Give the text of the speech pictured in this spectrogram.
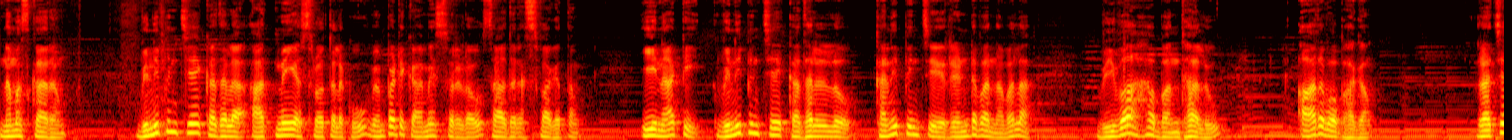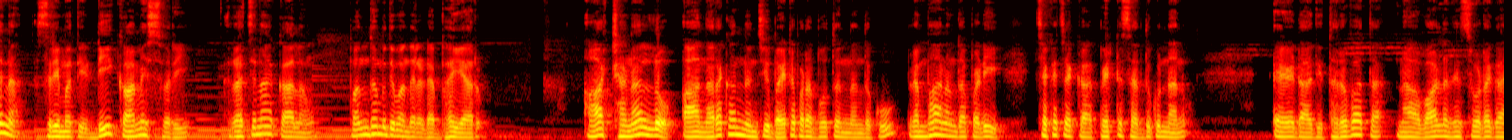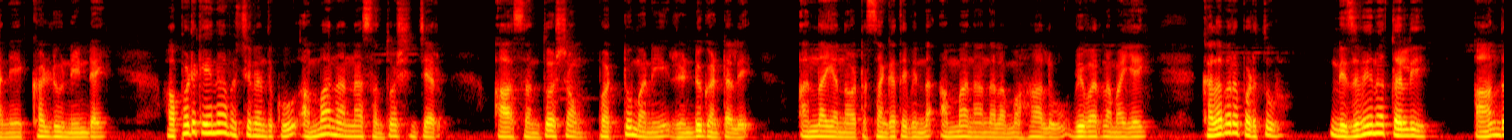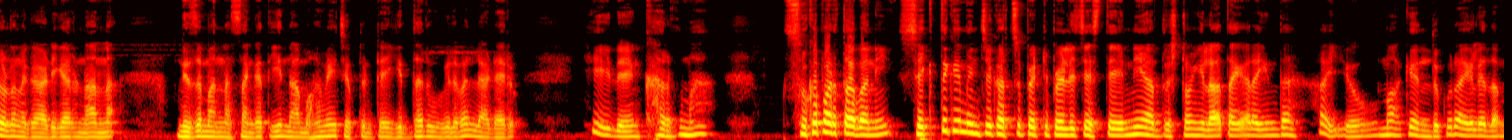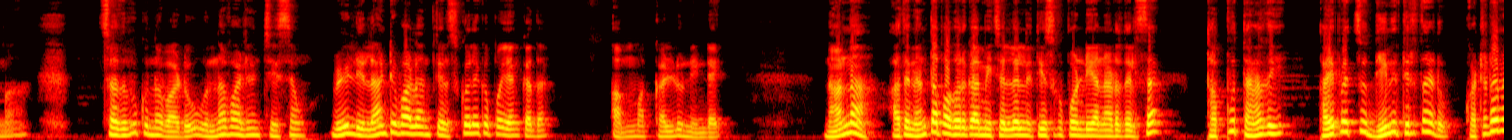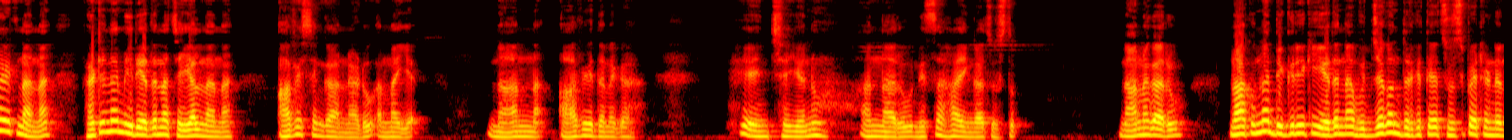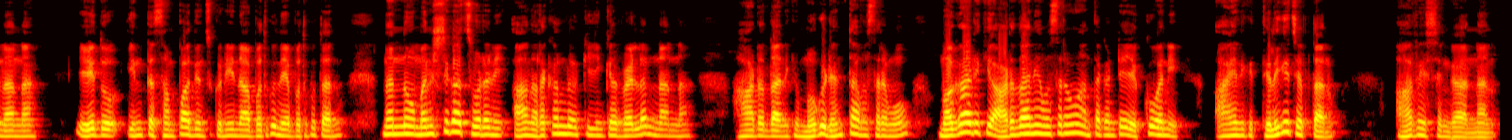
నమస్కారం. వినిపించే కథల ఆత్మీయ శ్రోతలకు వెంపటి కామేశ్వరరావు సాదర స్వాగతం. ఈనాటి వినిపించే కథలలో కనిపించే రెండవ నవల వివాహ బంధాలు ఆరవ భాగం. రచన శ్రీమతి డి కామేశ్వరి రచనా కాలం పంతొమ్మిది వందల డెబ్భై ఆరు. ఆ క్షణంలో ఆ నరకం నుంచి బయటపడబోతున్నందుకు బ్రహ్మానందపడి చకచక పెట్టె సర్దుకున్నాను. ఏడాది తరువాత నా వాళ్ళని చూడగానే కళ్ళు నిండాయి. అప్పటికైనా వచ్చినందుకు అమ్మా నాన్న సంతోషించారు. ఆ సంతోషం పట్టుమని రెండు గంటలే. అన్నయ్య నోట సంగతి విన్న అమ్మా నాన్నల మొహాలు వివరణమయ్యాయి. కలవరపడుతూ నిజమేనా తల్లి? ఆందోళనగా అడిగారు నాన్న. నిజమన్న సంగతి నా మొహమే చెప్తుంటే ఇద్దరూ విలువల్లాడారు. ఇదేం కర్మ? సుఖపడతావని శక్తికి మించి ఖర్చు పెట్టి పెళ్ళి చేస్తే నీ అదృష్టం ఇలా తయారైందా? అయ్యో మాకెందుకు రాయలేదమ్మా. చదువుకున్నవాడు ఉన్నవాళ్ళని చేశాం. వీళ్ళు ఇలాంటి వాళ్ళని తెలుసుకోలేకపోయాం కదా. అమ్మ కళ్ళు నిండాయి. నాన్న అతను ఎంత పగరుగా మీ చెల్లెల్ని తీసుకుపోండి అన్నాడో తెలుసా? తప్పు తనది. పైపెచ్చు దీన్ని తిడతాడు. కొట్టడమేటి నాన్న? వెంటనే మీరు ఏదైనా చేయాలి నాన్న. ఆవేశంగా అన్నాడు అన్నయ్య. నాన్న ఆవేదనగా ఏం చెయ్యను? అన్నారు నిస్సహాయంగా చూస్తూ. నాన్నగారు నాకున్న డిగ్రీకి ఏదైనా ఉద్యోగం దొరికితే చూసి పెట్టండి నాన్న. ఏదో ఇంత సంపాదించుకుని నా బతుకు నేను బతుకుతాను. నన్ను మనిషిగా చూడని ఆ నరకంలోకి ఇంకా వెళ్ళను నాన్న. ఆడదానికి మొగుడు ఎంత అవసరమో మగాడికి ఆడదాని అవసరమో అంతకంటే ఎక్కువని ఆయనకి తెలియ చెప్తాను. ఆవేశంగా అన్నాను.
